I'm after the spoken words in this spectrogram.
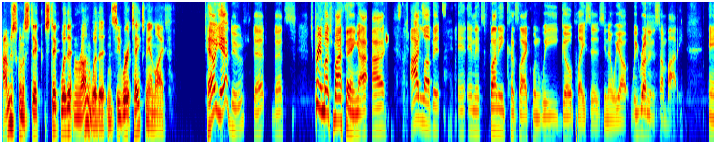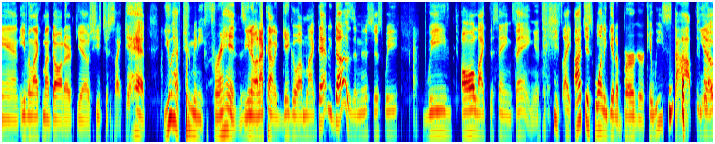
I'm just going to stick stick with it and run with it and see where it takes me in life. Hell yeah, dude. That that's it's pretty much my thing. I I, I love it, and, and it's funny because like when we go places, you know, we all, we run into somebody, and even like my daughter, you know, she's just like, Dad, you have too many friends, you know, and I kind of giggle. I'm like, Daddy does, and it's just we we all like the same thing. And she's like, I just want to get a burger. Can we stop? You know,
